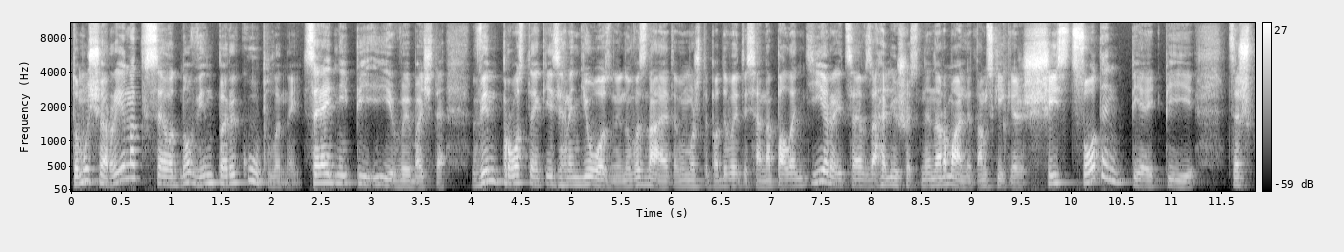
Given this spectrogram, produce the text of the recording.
тому що ринок все одно він перекуплений. Середній PE, вибачте, він просто якийсь грандіозний. Ну ви знаєте, ви можете подивитися на Palantir, і це взагалі щось ненормальне. Там скільки? 6 сотень PE? Це ж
